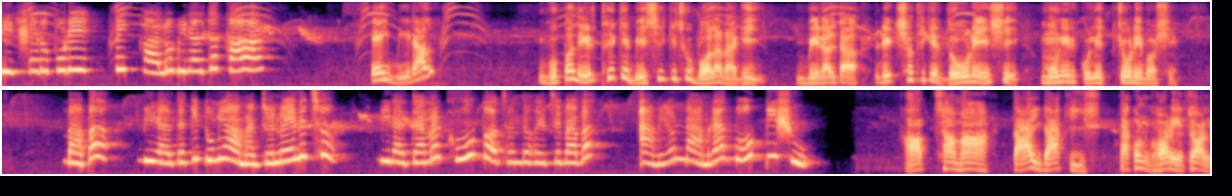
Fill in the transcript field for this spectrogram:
রিক্সার উপরে ওই কালো বিড়ালটা কার? এই বিড়াল? গোপাল এর থেকে বেশি কিছু বলার আগেই বিড়ালটা রিক্সা থেকে দৌড়ে এসে মনির কোলে চড়ে বসে। বাবা বিড়ালটা কি তুমি আমার জন্য এনেছো? বিড়ালটা আমার খুব পছন্দ হয়েছে বাবা। আমি ওর নাম রাখব পিসু। আচ্ছা মা তাই রাখিস। এখন ঘরে চল।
